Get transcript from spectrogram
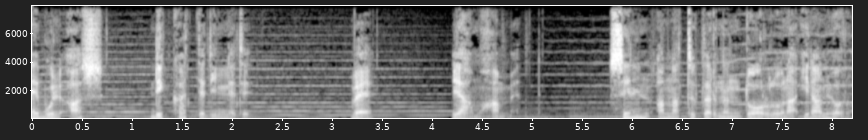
Ebul As dikkatle dinledi ve ''Ya Muhammed, senin anlattıklarının doğruluğuna inanıyorum.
